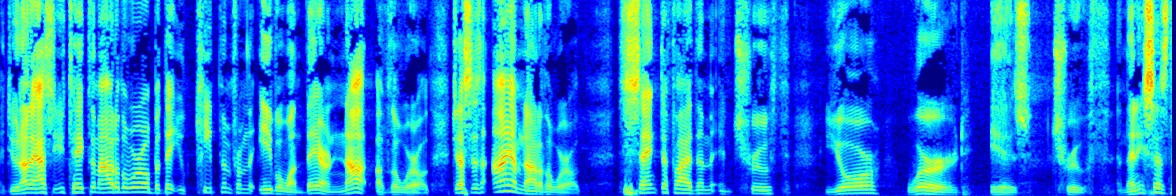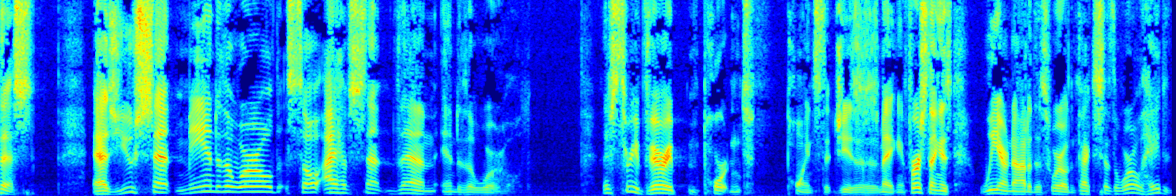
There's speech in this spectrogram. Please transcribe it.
I do not ask that you take them out of the world, but that you keep them from the evil one. They are not of the world, just as I am not of the world. Sanctify them in truth. Your word is truth. And then he says this As you sent me into the world, so I have sent them into the world. There's three very important points that Jesus is making. First thing is, we are not of this world. In fact, he says the world hated,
